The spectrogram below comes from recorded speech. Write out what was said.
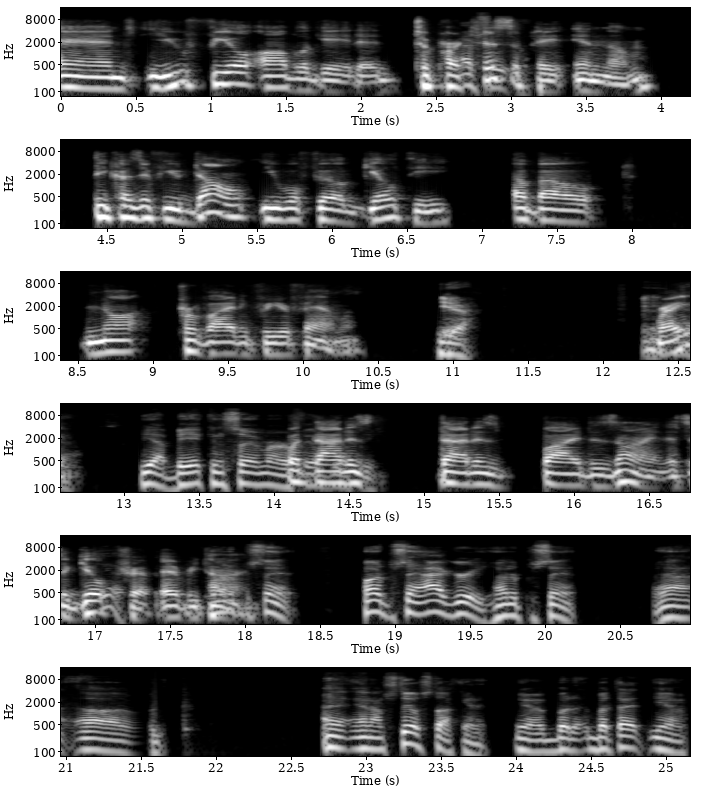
And you feel obligated to participate Absolutely. in them because if you don't, you will feel guilty about not providing for your family. Yeah. Right? Yeah, yeah be a consumer. But that guilty. is that is by design. It's a guilt yeah. trip every time. 100%. 100%. I agree. 100%. Uh, uh, and, and I'm still stuck in it, you know, but, but that, you know,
